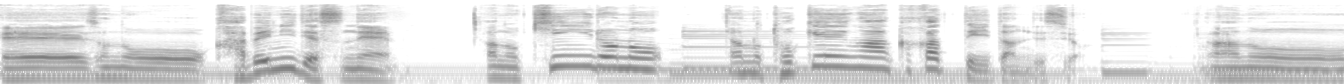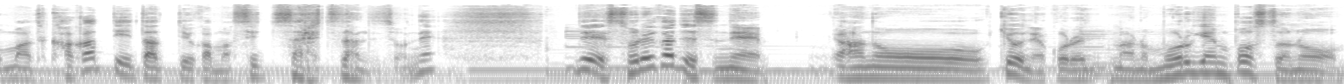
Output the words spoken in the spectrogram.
えー、その壁にですね、あの、金色の、あの、時計がかかっていたんですよ。あの、まあ、かかっていたっていうか、まあ、設置されてたんですよね。で、それがですね、あの、今日ね、これ、あの、モルゲンポストの、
